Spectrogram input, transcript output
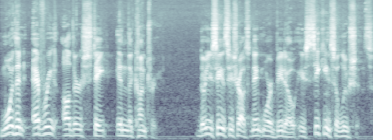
more than every other state in the country. WCNC Charlotte's Nate Morabito is seeking solutions.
